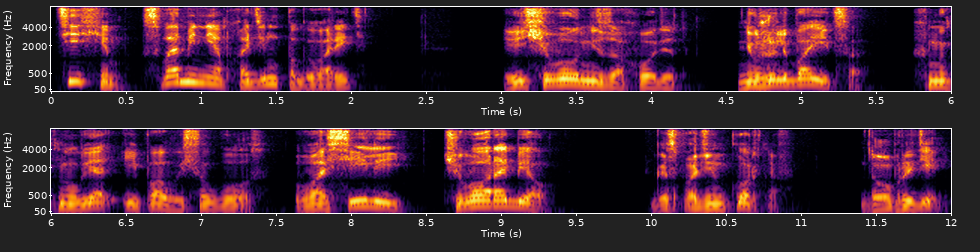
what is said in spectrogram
Тихим с вами необходимо поговорить». «И чего он не заходит? Неужели боится?» — хмыкнул я и повысил голос. «Василий, чего оробел?» «Господин Кортнев, добрый день»,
